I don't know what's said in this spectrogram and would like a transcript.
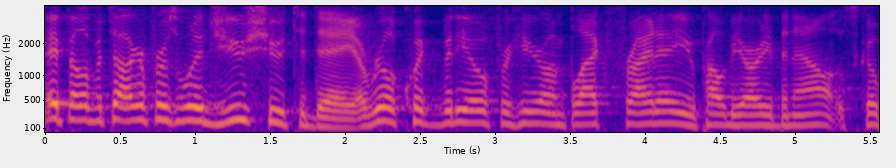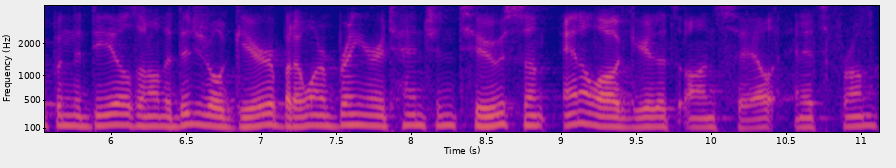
Hey fellow photographers, what did you shoot today? A real quick video for here on Black Friday. You've probably already been out scoping the deals on all the digital gear, but I want to bring your attention to some analog gear that's on sale, and it's from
